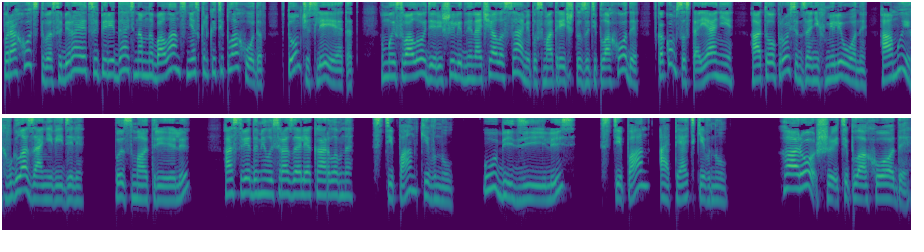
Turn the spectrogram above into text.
Пароходство собирается передать нам на баланс несколько теплоходов, в том числе и этот. Мы с Володей решили для начала сами посмотреть, что за теплоходы, в каком состоянии, а то просят за них миллионы, а мы их в глаза не видели». «Посмотрели?» — осведомилась Розалия Карловна. Степан кивнул. «Убедились?» Степан опять кивнул. «Хорошие теплоходы»,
